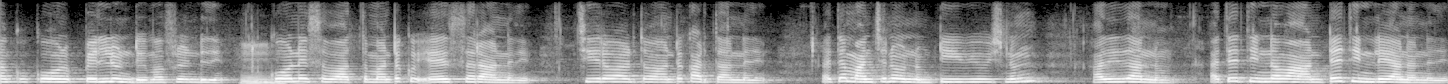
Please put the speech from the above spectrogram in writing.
నాకు కో పెళ్ళి ఉండే మా ఫ్రెండ్ది. కోనేస్తావా అత్తమ్మ అంటే వేస్తారా అన్నది. చీర కడతావా అంటే కడతా అన్నది. అయితే మంచిగా ఉన్నాం. టీవీ చూసినాం. అది ఇది అన్నాం. అయితే తిన్నావా అంటే తినలే అని అన్నది.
